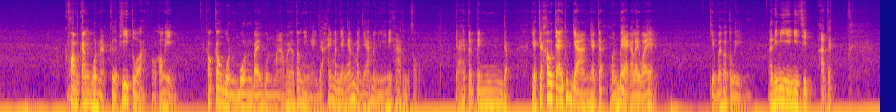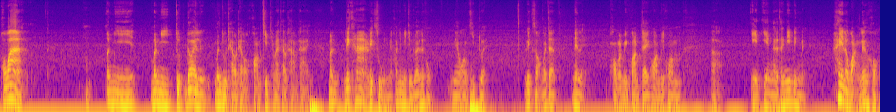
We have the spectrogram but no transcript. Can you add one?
ความกังวลอะ เกิดที่ตัวของเขาเอง เขากังวลวนไปวนมาว่าจะต้องยังไง อยากให้มันอย่างนั้นมันอยากให้มันอย่างนี้ในค่าศูนย์สองอยากให้เป็นเป็นแบบอยากจะเข้าใจทุกอย่าง อยากจะเหมือนแบกอะไรไว้อะเก็บไว้กับตัวเอง อันนี้มีมีสิทธิ์อาจจะ เพราะว่ามันมีมันมีจุดด้อยหรือมันอยู่แถวแถวความคิดใช่ไหมแถวแถวท้าย มันเลขห้าเลขศูนย์เนี่ยเขาจะมีจุดด้อยเรื่องของแนวความคิดด้วย เลขสองก็จะนี่แหละ พอมันมีความใจอ่อนมีความเอ็นเอียงอะไรทั้งนิดนึงเนี่ยให้ระวังเรื่องของ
